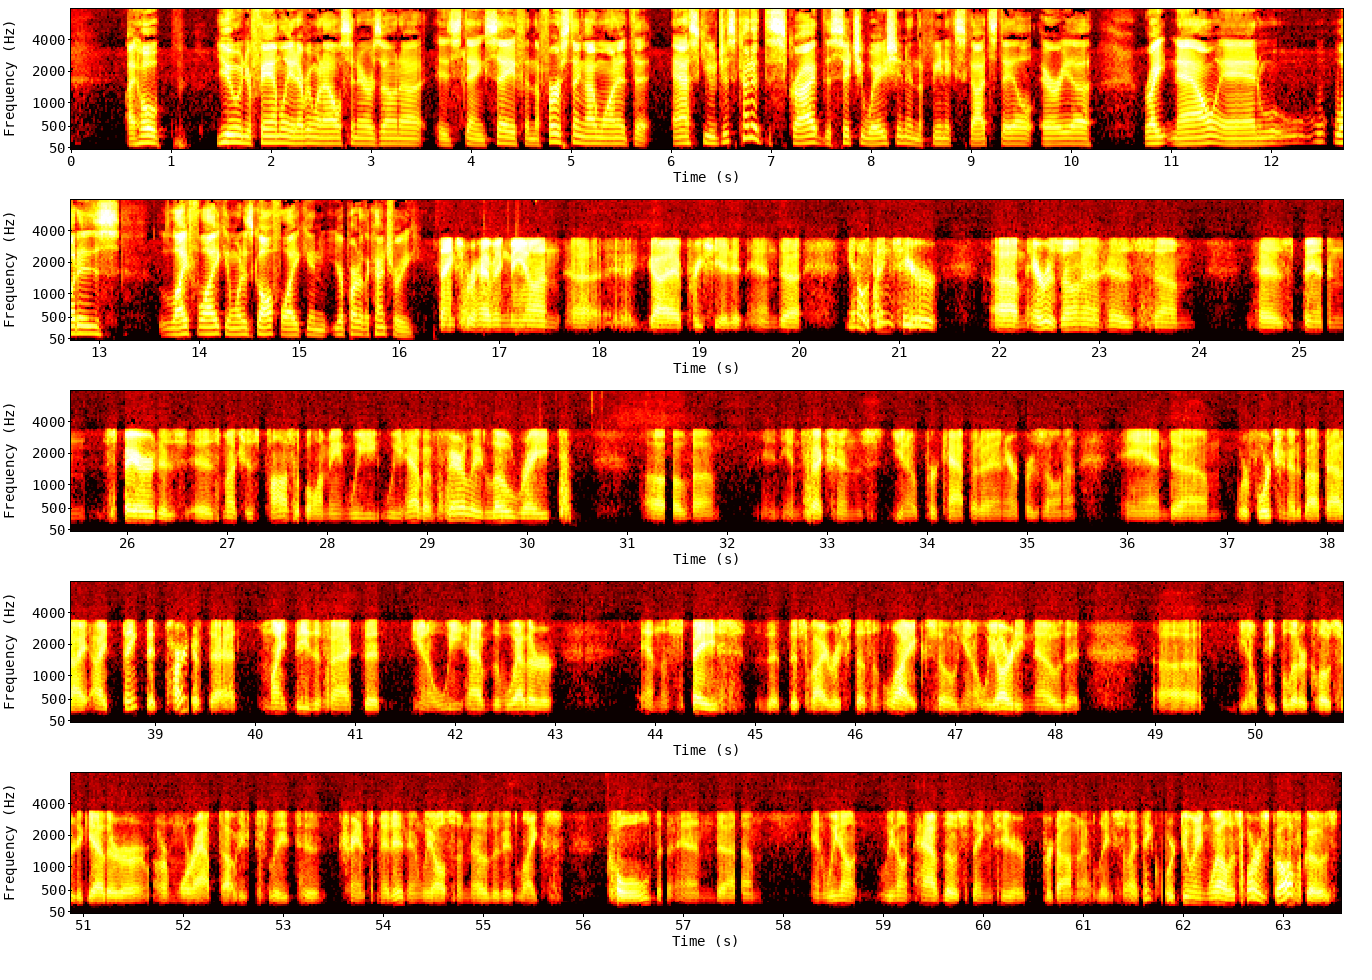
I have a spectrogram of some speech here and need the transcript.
I hope you and your family and everyone else in Arizona is staying safe. And the first thing I wanted to ask you, just kind of describe the situation in the Phoenix Scottsdale area right now and what is life like and what is golf like in your part of the country? Thanks for having me on, uh, Guy. I appreciate it. And, uh, you know, things here, um, Arizona has um, has been spared as as much as possible. I mean, we we have a fairly low rate of uh, infections, you know, per capita in Arizona, and um, we're fortunate about that. I, I think that part of that might be the fact that you know we have the weather and the space that this virus doesn't like. So you know, we already know that. Uh, you know, people that are closer together are, are more apt, obviously, to transmit it, and we also know that it likes cold, and um, and we don't we don't have those things here predominantly. So I think we're doing well as far as golf goes.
